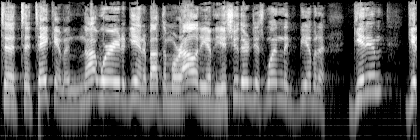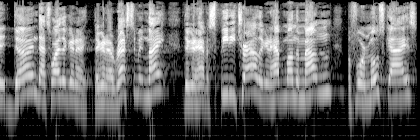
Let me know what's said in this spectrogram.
to, to take him and not worried again about the morality of the issue. They're just wanting to be able to get him, get it done. That's why they're to, they're to arrest him at night. They're to have a speedy trial. They're to have him on the mountain before most guys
